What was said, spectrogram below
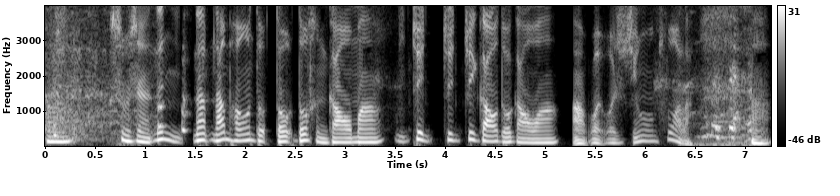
啊，是不是？那你男男朋友都都都很高吗？你最最最高多高啊？啊，我我形容错了，啊，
